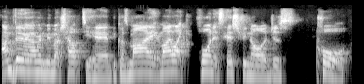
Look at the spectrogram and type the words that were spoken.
I'm don't I'm going to be much help to you here because my my like Hornets history knowledge is poor.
